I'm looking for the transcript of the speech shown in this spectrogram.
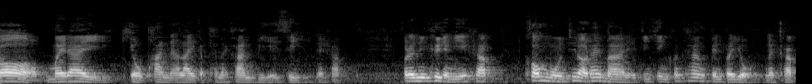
ก็ไม่ได้เกี่ยวพันอะไรกับธนาคาร BAC นะครับประเด็นคืออย่างนี้ครับ ข้อมูลที่เราได้มาเนี่ยจริง ๆ ค่อนข้างเป็นประโยชน์นะครับ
